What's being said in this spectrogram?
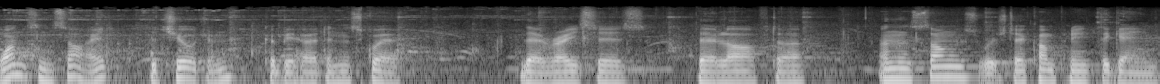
Once inside, the children could be heard in the square. Their races, their laughter, and the songs which accompanied the game.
